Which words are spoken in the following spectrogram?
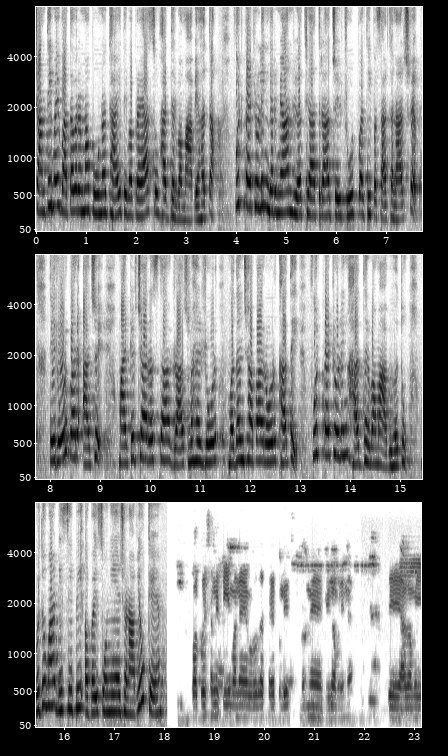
શાંતિમય વાતાવરણમાં પૂર્ણ થાય તેવા પ્રયાસો હાથ ધરવામાં આવ્યા હતા. ફૂટ પેટ્રોલિંગ દરમિયાન રથયાત્રા જે રૂટ પરથી પસાર થનાર છે, તે રોડ પર આજે માર્કેટ ચાર રસ્તા, રાજમહેલ રોડ, મદન છાપા રોડ ખાતે ફૂટ પેટ્રોલિંગ હાથ ધરવામાં આવ્યું હતું. વધુમાં ડીસીપી અભય સોનીએ જણાવ્યું કે કોર્પોરેશનની ટીમ અને વડોદરા શહેર પોલીસ બંને ભેગા મળીને જે આગામી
